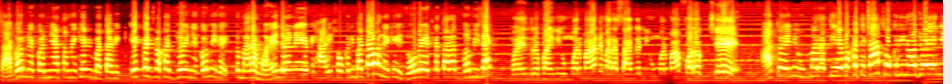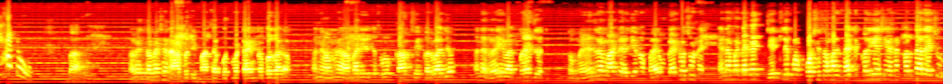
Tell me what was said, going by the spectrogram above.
સાગર ને કન્યા તમે કેવી બતાવી? એક જ વખત જોઈને ગમી ગઈ. તો મારા મહેન્દ્ર ને એવી સારી છોકરી બતાવો ને કે જોવે એટલે તરત ગમી જાય. મહેન્દ્રભાઈની ઉંમરમાં અને મારા સાગરની ઉંમરમાં ફરક છે. આ તો એની ઉંમર હતી એ વખતે કા છોકરી ન જોઈ એની હાટું? બા હવે તમે છે ને આ બધી માથાકૂટમાં ટાઈમ ન બગાડો અને અમને અમારી રીતે થોડું કામ છે કરવા દો અને રહી વાત મહેન્દ્રની. તો મહેન્દ્ર માટે હજી એનો ભાઈ હું બેઠો છું ને એના માટે કઈ જેટલી પણ કોશિશ અમારી સાથે કરીએ છીએ એને કરતા રહીશું.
